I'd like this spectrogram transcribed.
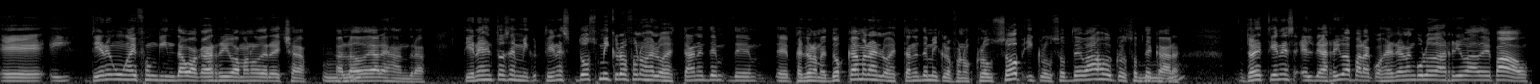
Eh, y tienen un iPhone guindado acá arriba a mano derecha, al lado de Alejandra. Tienes entonces tienes dos micrófonos en los stands de, eh, perdóname, dos cámaras en los stands de micrófonos, close up y close up de bajo y close up de cara. Entonces tienes el de arriba para coger el ángulo de arriba de Pau,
